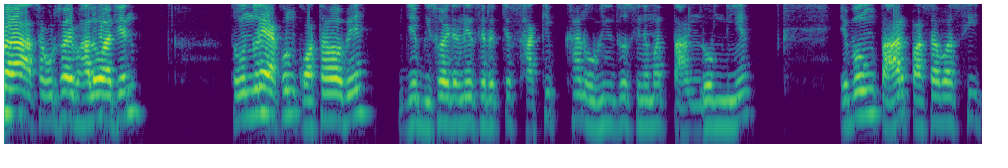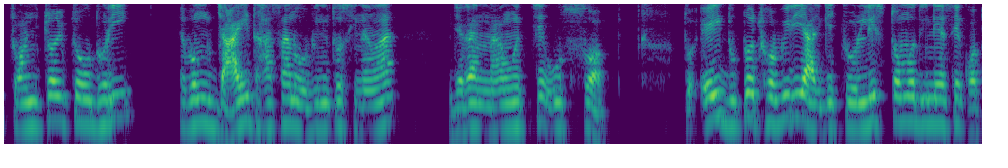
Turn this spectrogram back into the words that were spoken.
আশা করি সবাই ভালো আছেন। তো বন্ধুরা, এখন কথা হবে যে বিষয়টা নিয়ে, সেটা হচ্ছে সাকিব খান অভিনীত সিনেমা তাণ্ডব নিয়ে এবং তার পাশাপাশি চঞ্চল চৌধুরী এবং জাহিদ হাসান অভিনীত সিনেমা, যেটার নাম হচ্ছে উৎসব। তো এই দুটো ছবিরই আজকে চল্লিশতম দিনে এসে কত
